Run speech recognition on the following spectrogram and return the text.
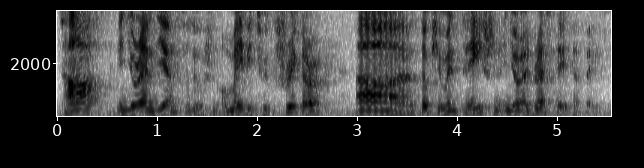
tasks in your MDM solution, or maybe to trigger uh, documentation in your address database.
